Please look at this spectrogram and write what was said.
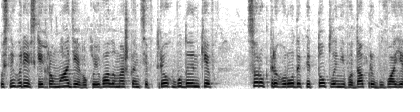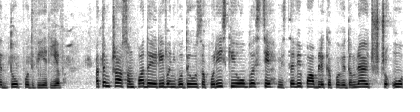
У Снігурівській громаді евакуювали мешканців трьох будинків. 43 городи підтоплені, вода прибуває до подвір'їв. А тим часом падає рівень води у Запорізькій області. Місцеві пабліки повідомляють, що у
